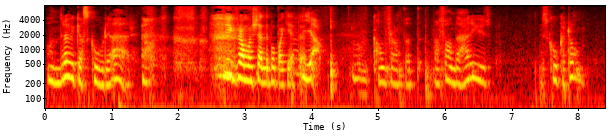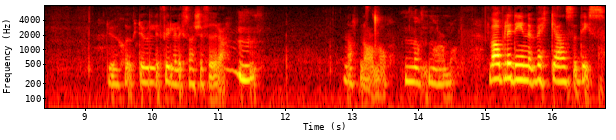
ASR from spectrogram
undrar vilka skor det är. Du gick fram och kände på paketet? Ja. Och kom fram till att, vad fan det här är ju en skokartong. Du är sjuk. Du fyller liksom 24. Mm. Not normal. Not normal. Vad blir din veckans diss?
